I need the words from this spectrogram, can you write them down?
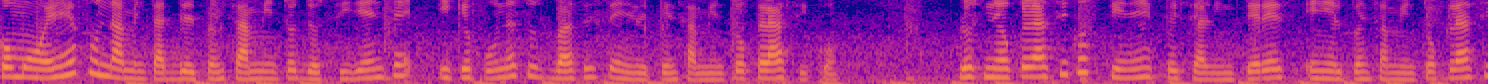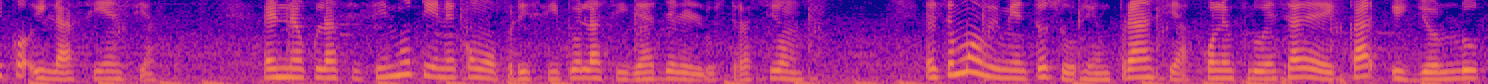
como eje fundamental del pensamiento de Occidente y que funda sus bases en el pensamiento clásico. Los neoclásicos tienen especial interés en el pensamiento clásico y la ciencia. El neoclasicismo tiene como principio las ideas de la ilustración. Este movimiento surge en Francia con la influencia de Descartes y John Locke,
